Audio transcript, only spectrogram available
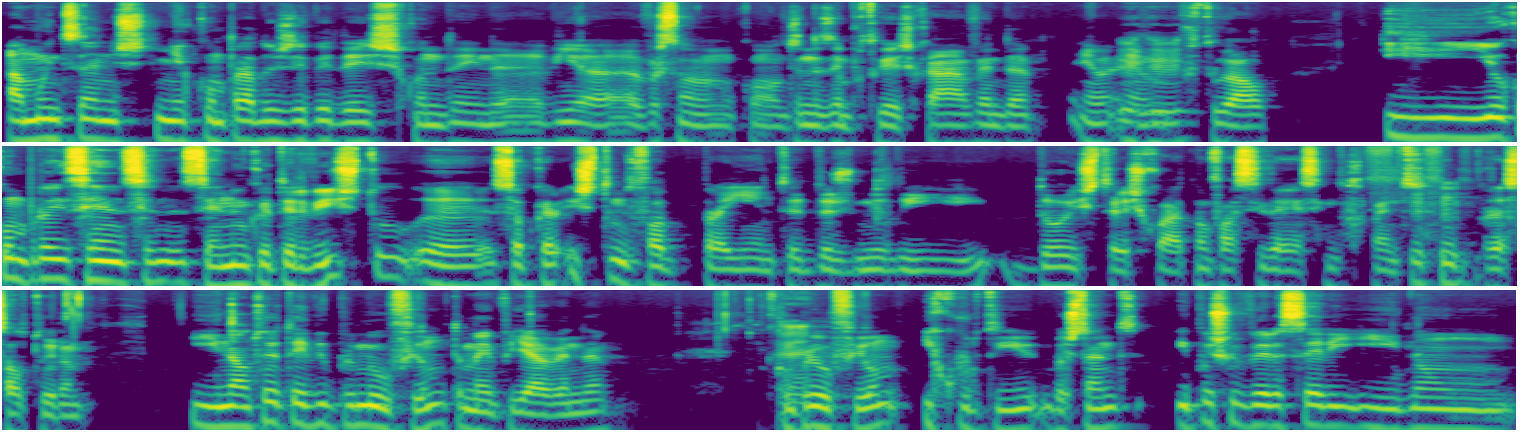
há muitos anos tinha comprado os DVDs quando ainda havia a versão com legendas em português cá à venda em, uhum. em Portugal e eu comprei sem, sem, sem nunca ter visto, uh, só porque isto estamos a falar para aí entre 2002, 3, 4, não faço ideia assim de repente, por essa altura. E na altura até vi o primeiro filme, também havia à venda. Okay. Comprei o filme e curti bastante. E depois fui ver a série e não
